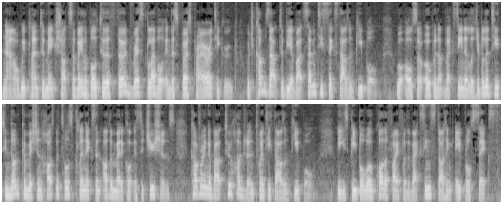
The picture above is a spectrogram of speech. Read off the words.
Now, we plan to make shots available to the third risk level in this first priority group, which comes out to be about 76,000 people. We'll also open up vaccine eligibility to non commissioned hospitals, clinics, and other medical institutions, covering about 220,000 people. These people will qualify for the vaccine starting April 6th.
